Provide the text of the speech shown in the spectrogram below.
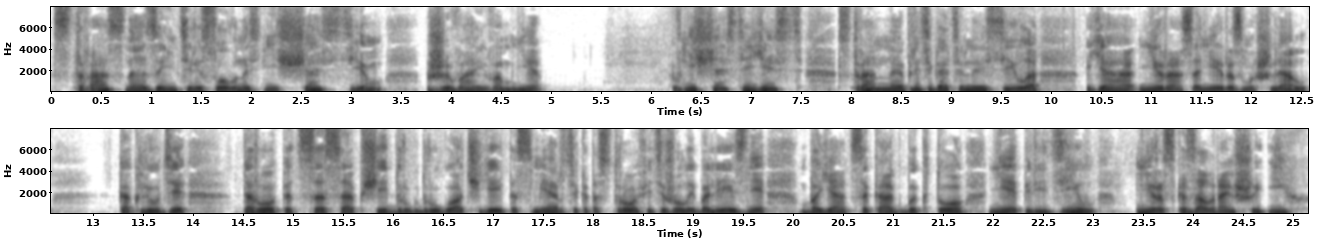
Страстная заинтересованность несчастьем жива и во мне. В несчастье есть странная притягательная сила. Я не раз о ней размышлял, как люди торопятся сообщить друг другу о чьей-то смерти, катастрофе, тяжелой болезни, боятся, как бы кто не опередил, не рассказал раньше их.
